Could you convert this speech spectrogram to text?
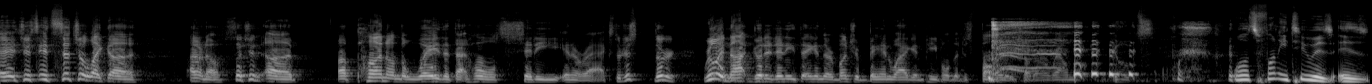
It's just it's such a like a I don't know such an uh, a pun on the way that that whole city interacts. They're just they're really not good at anything, and they're a bunch of bandwagon people that just follow each other around like goats. well, it's funny too. Is is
